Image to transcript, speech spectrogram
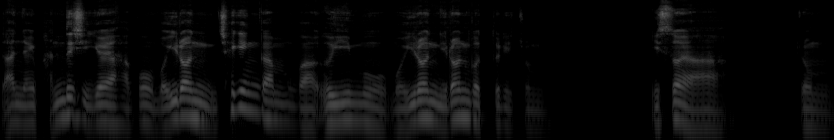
난 여기 반드시 이겨야 하고 뭐 이런 책임감과 의무 뭐 이런 이런 것들이 좀 있어야 좀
